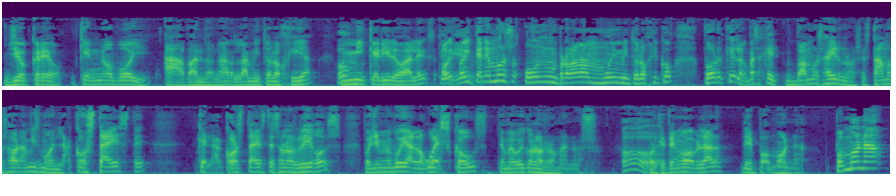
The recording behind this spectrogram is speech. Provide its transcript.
Yo creo que no voy a abandonar la mitología, Oh, mi querido Alex. Hoy, hoy tenemos un programa muy mitológico porque lo que pasa es que vamos a irnos, estamos ahora mismo en la costa este, que la costa este son los griegos, pues yo me voy al West Coast, yo me voy con los romanos. Oh. Porque tengo que hablar de Pomona. Pomona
